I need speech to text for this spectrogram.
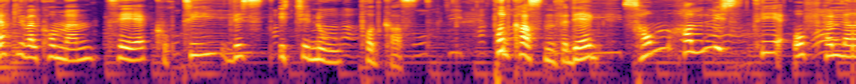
Hjertelig velkommen til Hvor tid hvis ikke nå-podkast. Podkasten for deg som har lyst til å følge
